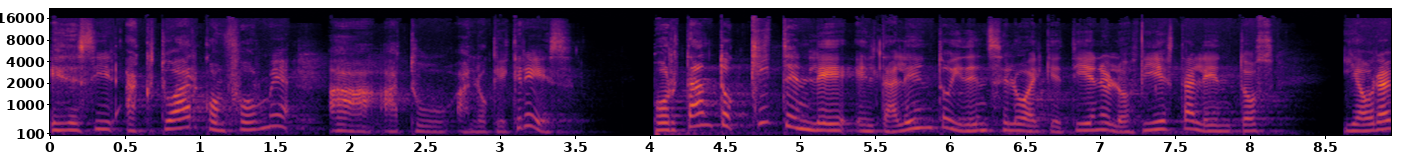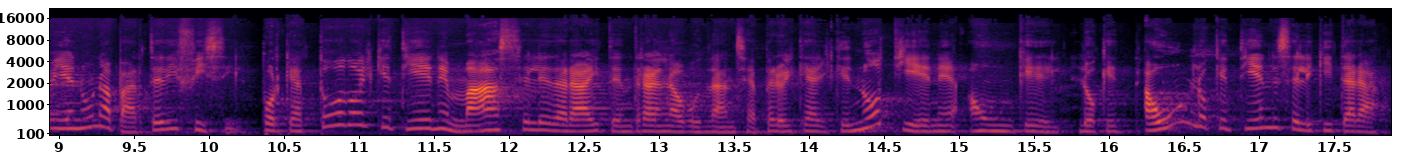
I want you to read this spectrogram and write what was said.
Es decir, actuar conforme a, a, lo que crees. Por tanto, quítenle el talento y dénselo al que tiene los diez talentos. Y ahora viene una parte difícil, porque a todo el que tiene más se le dará y tendrá en abundancia, pero el que al que no tiene, aunque lo que, aún lo que tiene se le quitará.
